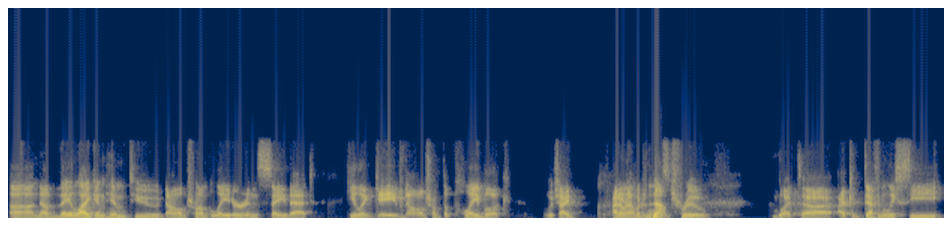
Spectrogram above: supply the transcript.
Uh, now they liken him to Donald Trump later and say that he like gave Donald Trump the playbook, which I I don't know how much No. is true, but uh, I could definitely see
